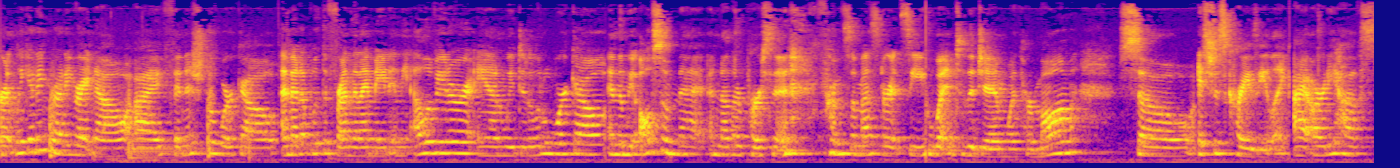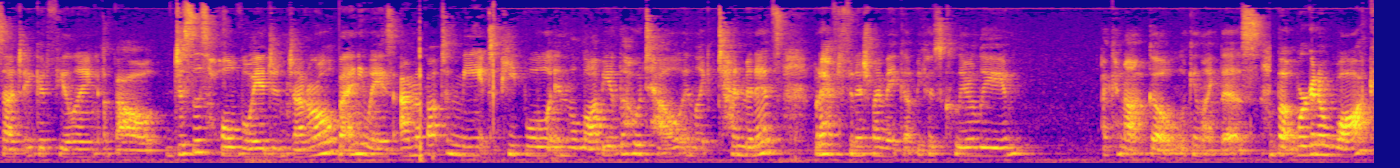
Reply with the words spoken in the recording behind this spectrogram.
Currently getting ready right now. I finished the workout. I met up with a friend that I made in the elevator and we did a little workout. And then we also met another person from semester at sea who went into the gym with her mom. So it's just crazy. Like I already have such a good feeling about just this whole voyage in general. But anyways, I'm about to meet people in the lobby of the hotel in like 10 minutes, but I have to finish my makeup because clearly I cannot go looking like this. But we're gonna walk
